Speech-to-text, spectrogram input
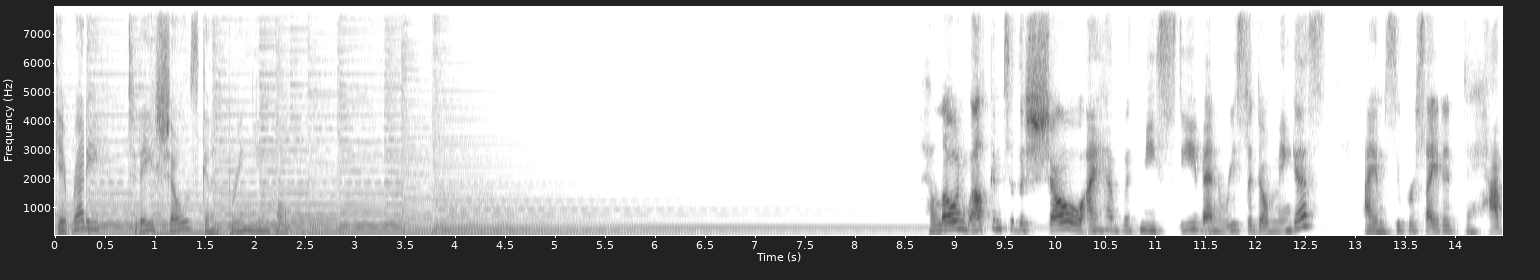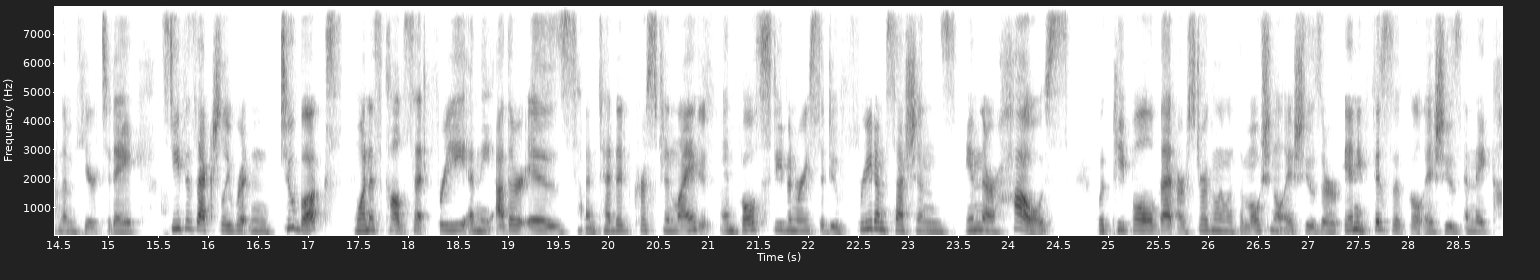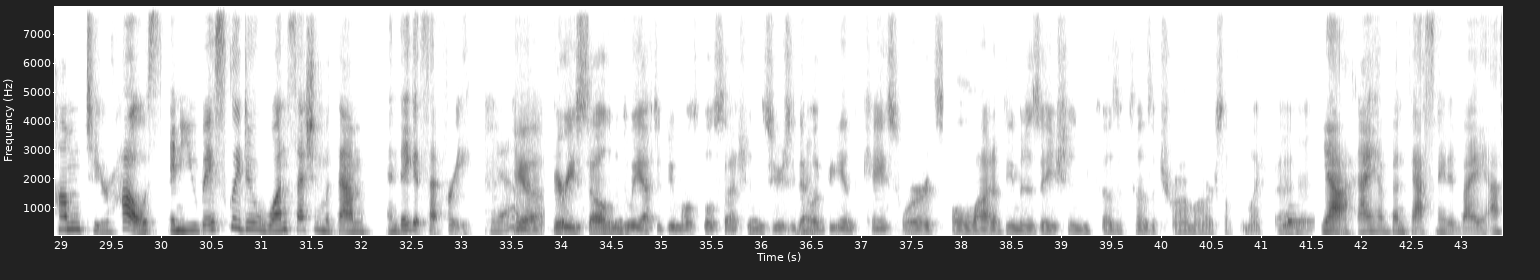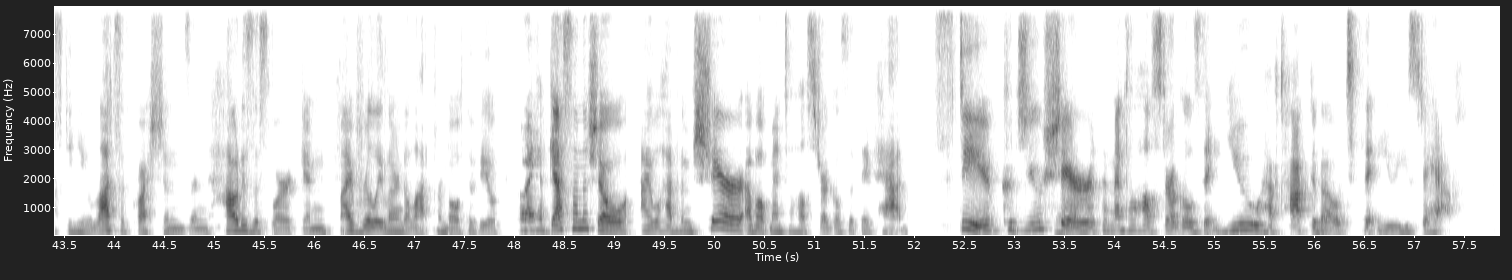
Get ready, today's show is going to bring you hope. Hello and welcome to the show. I have with me Steve and Risa Dominguez. I am super excited to have them here today. Steve has actually written two books. One is called Set Free, and the other is Intended Christian Life. And both Steve and Risa do freedom sessions in their house with people that are struggling with emotional issues or any physical issues and they come to your house and you basically do one session with them and they get set free. Yeah. Yeah. Very seldom do we have to do multiple sessions. Usually that would be in the case where it's a lot of demonization because of tons of trauma or something like that. Mm-hmm. Yeah. I have been fascinated by asking you lots of questions and how does this work? And I've really learned a lot from both of you. When I have guests on the show, I will have them share about mental health struggles that they've had. Steve, could you share the mental health struggles that you have talked about that you used to have?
